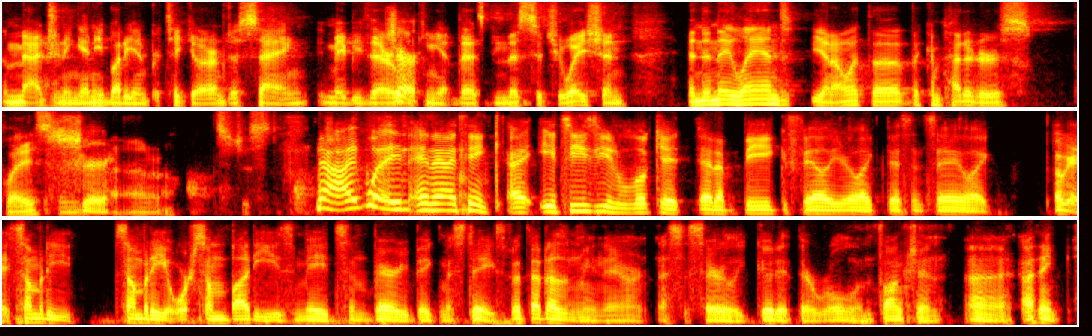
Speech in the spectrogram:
imagining anybody in particular i'm just saying maybe they're Sure. looking at this in this situation and then they land you know at the the competitor's place and Sure. i don't know it's just No, I well, and, and I think uh, it's easy to look at at a big failure like this and say like, okay, somebody somebody or somebody's made some very big mistakes, but that doesn't mean they aren't necessarily good at their role and function. Uh, I think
